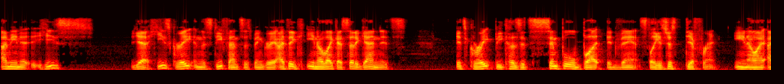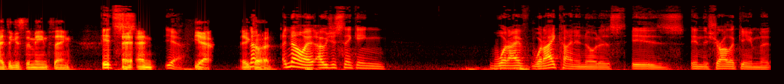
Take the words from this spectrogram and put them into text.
I mean, it, he's, yeah, he's great. And this defense has been great. I think, you know, like I said again, it's, it's great because it's simple but advanced. Like it's just different. You know, I, I think is the main thing. it's And, and yeah. yeah, Hey, no, go ahead. No, I, I was just thinking. What I've what I kind of noticed is in the Charlotte game that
